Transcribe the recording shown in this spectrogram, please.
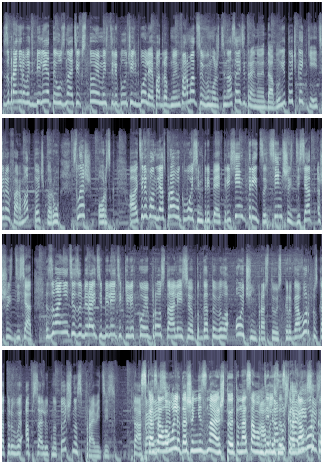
Забронировать билеты, узнать их стоимость или получить более подробную информацию вы можете на сайте www.k-format.ru слэш Орск. А, Телефон для справок 83537 37 60 60. Звоните, забирайте билетики легко и просто. Олеся подготовила очень простую скороговорку, с которой вы абсолютно точно справитесь. Так, Сказала Олеся- Оля, даже не зная, что это на самом а деле за Олеся скороговорка.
